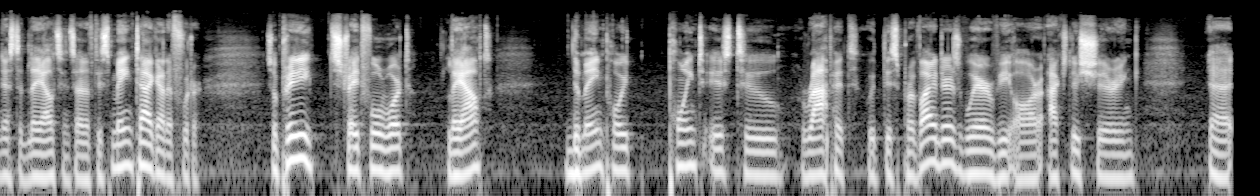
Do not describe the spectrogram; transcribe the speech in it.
nested layouts inside of this main tag and a footer. So pretty straightforward layout. The main point point is to wrap it with these providers where we are actually sharing uh,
